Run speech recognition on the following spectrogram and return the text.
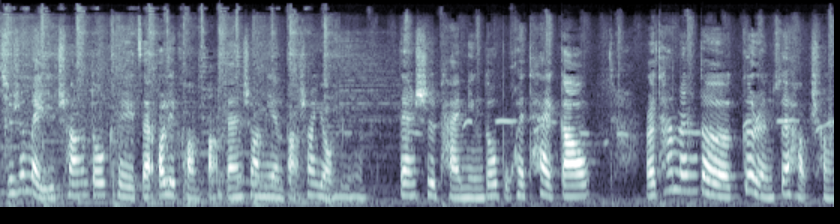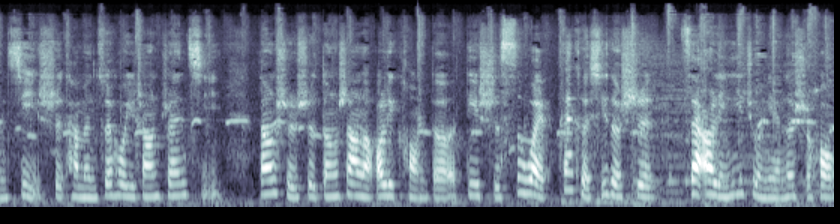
其实每一张都可以在 o l i c o n 榜单上面榜上有名，但是排名都不会太高。而他们的个人最好成绩是他们最后一张专辑，当时是登上了 Oricon 的第十四位。但可惜的是，在二零一九年的时候，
